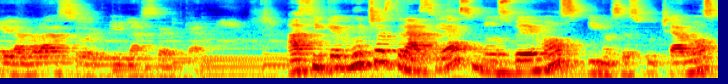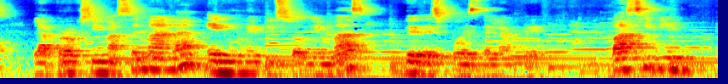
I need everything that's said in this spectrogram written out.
el abrazo y la cercanía. Así que muchas gracias, nos vemos y nos escuchamos la próxima semana en un episodio más de Después de la Pérdida. Paz y bien.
